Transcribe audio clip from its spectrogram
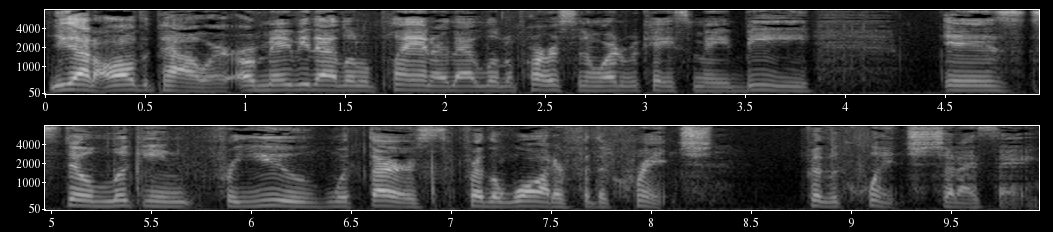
You got all the power, or maybe that little plant or that little person or whatever the case may be is still looking for you with thirst for the water, for the quench, for the quench, should I say?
